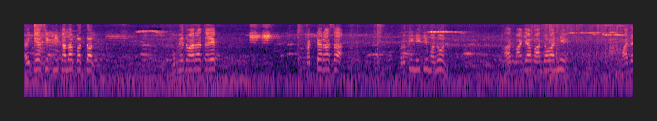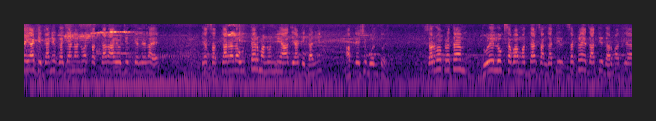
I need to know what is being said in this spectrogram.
ऐतिहासिक निकालाबद्दल उमेदवाराचा एक कट्टर असा प्रतिनिधी म्हणून आज माझ्या बांधवांनी माझ्या या ठिकाणी गजाननवर सत्कार आयोजित केलेला आहे. त्या सत्काराला उत्तर म्हणून मी आज या ठिकाणी आपल्याशी बोलतोय. सर्वप्रथम धुळे लोकसभा मतदारसंघातील सगळ्या जाती धर्मातल्या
